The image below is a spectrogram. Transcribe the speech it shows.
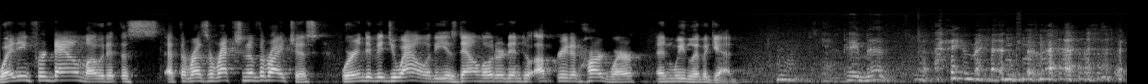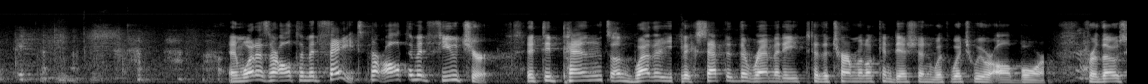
waiting for download at the, at the resurrection of the righteous, where individuality is downloaded into upgraded hardware and we live again. Mm, Amen. Amen. And what is our ultimate fate? Our ultimate future. It depends on whether you've accepted the remedy to the terminal condition with which we were all born. For those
